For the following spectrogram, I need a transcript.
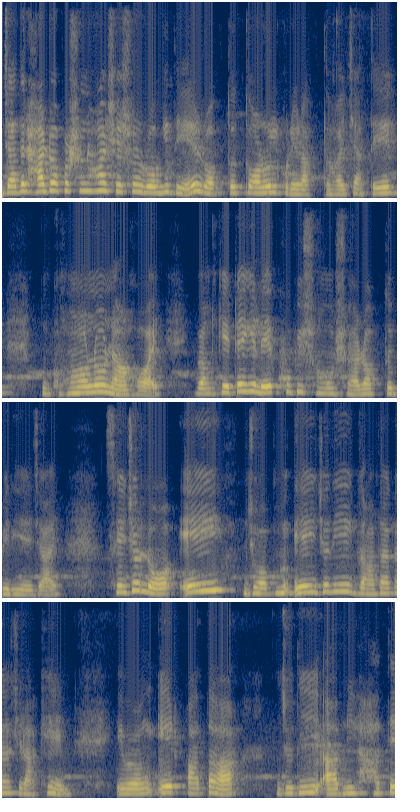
যাদের হার্ট অপারেশন হয় সেসব রোগীদের রক্ত তরল করে রাখতে হয় যাতে ঘন না হয় এবং কেটে গেলে খুবই সমস্যা, রক্ত বেরিয়ে যায়। সেই জন্য এই জব, এই যদি গাঁদা গাছ রাখেন এবং এর পাতা যদি আপনি হাতে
